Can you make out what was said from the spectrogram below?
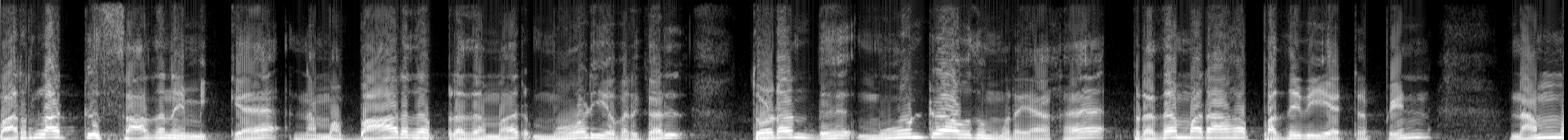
வரலாற்று சாதனை மிக்க நம்ம பாரத பிரதமர் மோடி அவர்கள் தொடர்ந்து மூன்றாவது முறையாக பிரதமராக பதவியேற்ற பின் நம்ம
